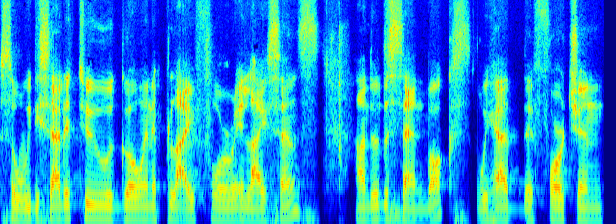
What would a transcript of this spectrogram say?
So we decided to go and apply for a license under the sandbox. We had the fortune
